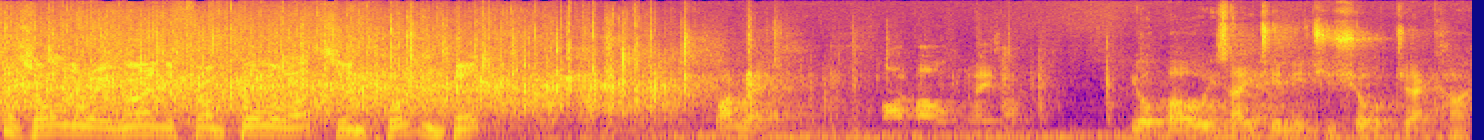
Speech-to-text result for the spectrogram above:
That's all the way around the front ball. That's the important bit. One red. My bowl, please. Your bowl is 18 inches short, jack high.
